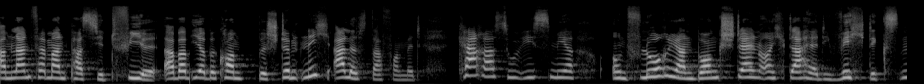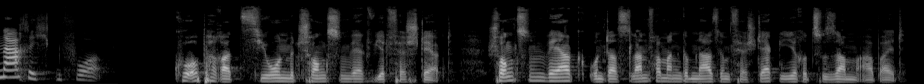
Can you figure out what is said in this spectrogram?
Am Landvermann passiert viel, aber ihr bekommt bestimmt nicht alles davon mit. Karasu Ismir und Florian Bonk stellen euch daher die wichtigsten Nachrichten vor. Kooperation mit Chancenwerk wird verstärkt. Chancenwerk und das Landvermann-Gymnasium verstärken ihre Zusammenarbeit.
